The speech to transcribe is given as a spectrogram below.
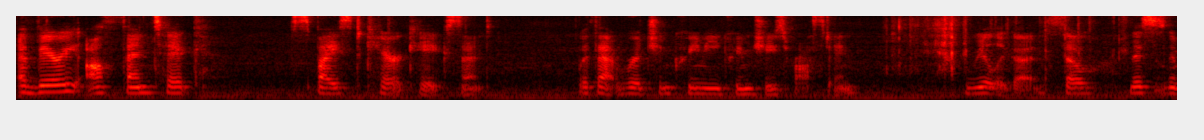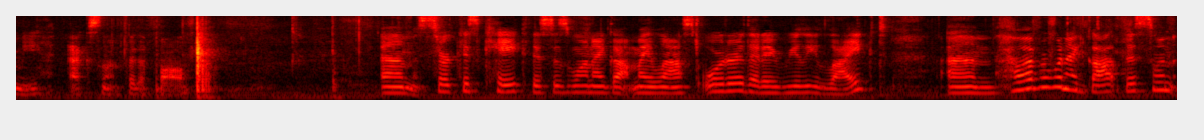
a very authentic spiced carrot cake scent with that rich and creamy cream cheese frosting. Really good. So this is going to be excellent for the fall. Um, circus cake. This is one I got my last order that I really liked. Um, however, when I got this one,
